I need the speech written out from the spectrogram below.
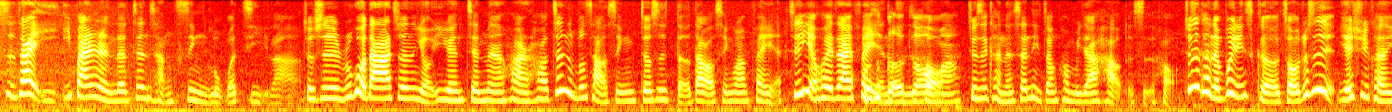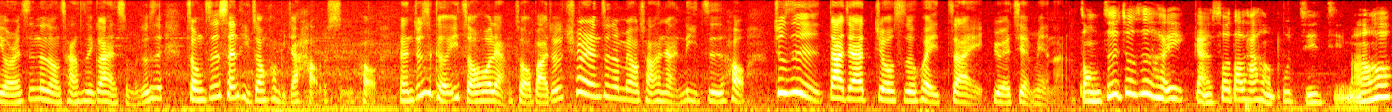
实在，以一般人的正常性逻辑啦，就是如果大家真的有意愿见面的话，然后真的不小心就是得到了新冠肺炎，其实也会在肺炎之后周吗就是可能身体状况比较好的时候，就是可能不一定是隔周，就是也许可能有人是那种长新冠还是什么，就是总之身体状况比较好的时候，可能就是隔一周或两周吧，就是确认真的没有传染力之后，就是大家就是会再约见面啊。总之就是可以感受到他很不积极嘛，然后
